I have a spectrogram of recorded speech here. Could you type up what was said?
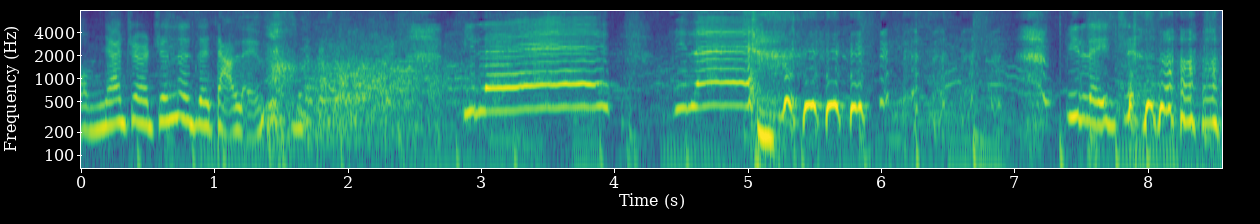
我们家这儿真的在打雷吗？避雷，避雷，避雷针啊！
